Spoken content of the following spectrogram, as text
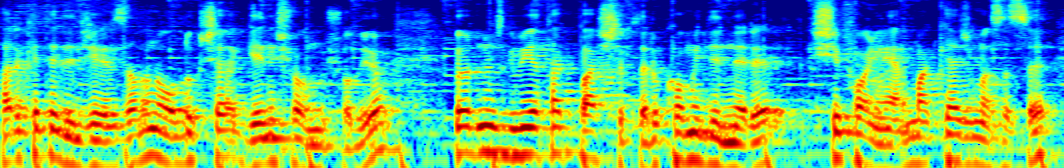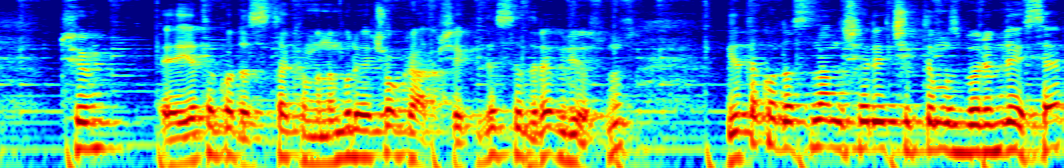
Hareket edeceğiniz alan oldukça geniş olmuş oluyor. Gördüğünüz gibi yatak başlıkları, komodinleri, şifonyer, makyaj masası tüm e, yatak odası takımını buraya çok rahat bir şekilde sığdırabiliyorsunuz. Yatak odasından dışarıya çıktığımız bölümde ise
